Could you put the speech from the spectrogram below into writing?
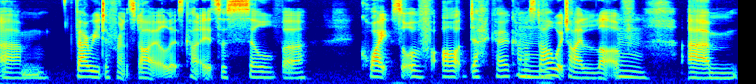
um very different style. It's kind of it's a silver, quite sort of art deco kind of Mm. style, which I love. Mm. Um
